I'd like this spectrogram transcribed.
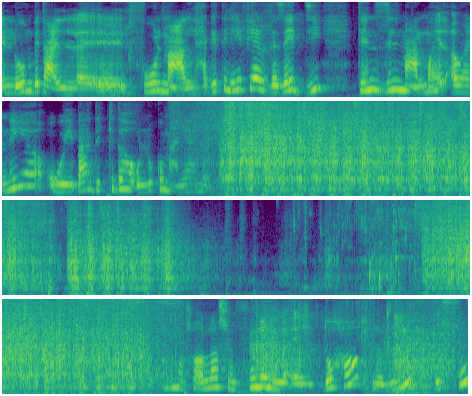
اللون بتاع ال- الفول مع الحاجات اللي هي فيها الغازات دي تنزل مع الميه الأولانية وبعد كده هقول لكم هنعمل إيه. ما شاء الله عشان فول ال- الضحى نضيف بصوا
